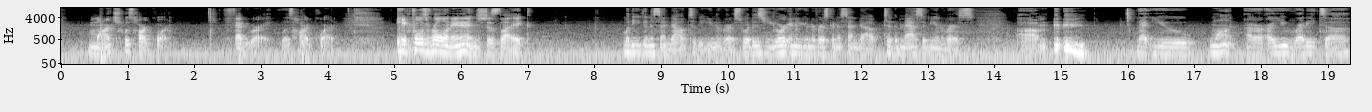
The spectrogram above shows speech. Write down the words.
March was hardcore. February was hardcore. April's rolling in and it's just like, what are you going to send out to the universe? What is your inner universe going to send out to the massive universe um, that you want? Are, are you ready to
